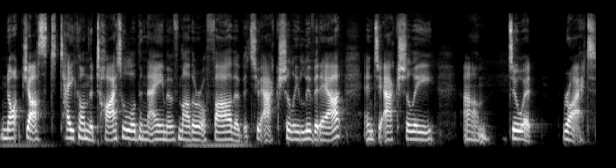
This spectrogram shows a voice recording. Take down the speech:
not just take on the title or the name of mother or father, but to actually live it out and to actually um, do it right.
